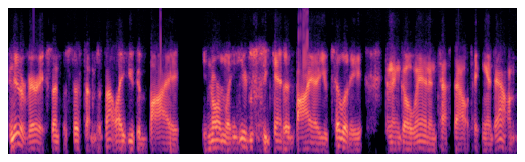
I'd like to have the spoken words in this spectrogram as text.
And these are very expensive systems. It's not like you could buy normally you just you can't just buy a utility and then go in and test out taking it down.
